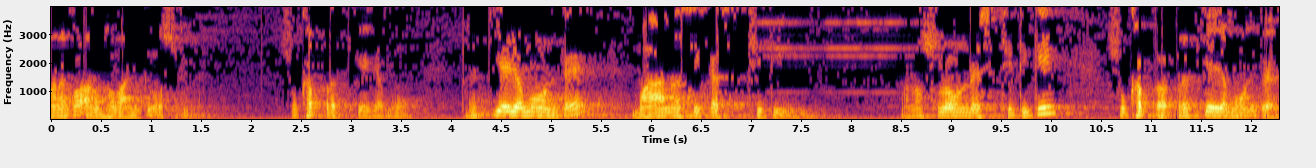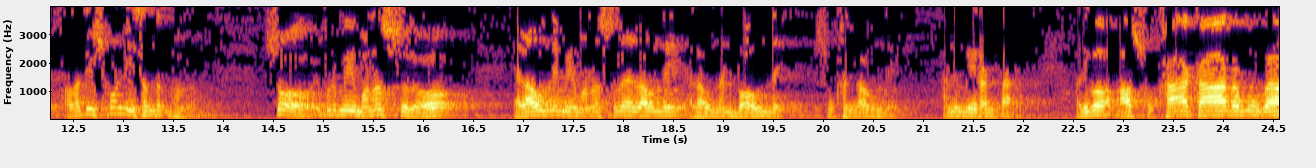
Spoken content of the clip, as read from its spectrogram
మనకు అనుభవానికి వస్తుంది. సుఖ ప్రత్యయము అంటే మానసిక స్థితి. మనస్సులో ఉండే స్థితికి సుఖ ప్ర- ప్రత్యయము అని పేరు. అలా తీసుకోండి ఈ సందర్భంలో. సో ఇప్పుడు మీ మనస్సులో ఎలా ఉంది మీ మనస్సులో ఎలా ఉంది? ఎలా ఉందని బాగుంది సుఖంగా ఉంది అని మీరు అంటారు అదిగో ఆ సుఖాకారముగా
